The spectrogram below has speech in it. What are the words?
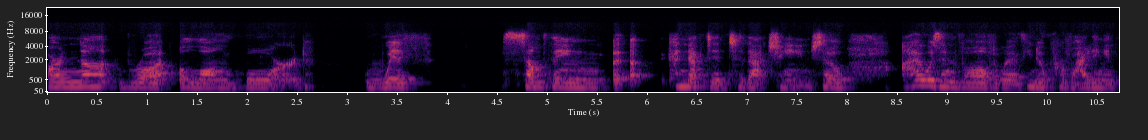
are not brought along board with something uh, uh connected to that change. So I was involved with, you know, providing an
